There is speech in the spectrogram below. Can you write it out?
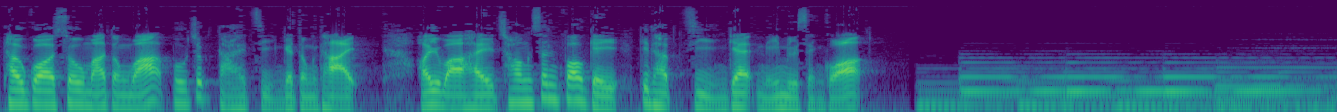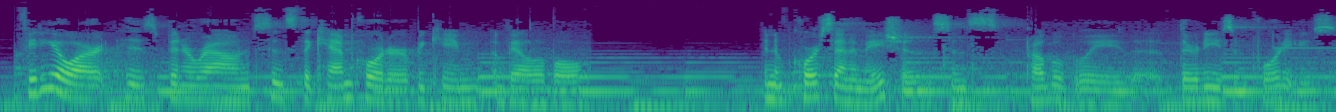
透過數碼動畫捕捉大自然嘅動態。可以话系创新科技结合自然嘅美妙成果。Video art has been around since the camcorder became available, and of course animation since probably the 30s and 40s.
